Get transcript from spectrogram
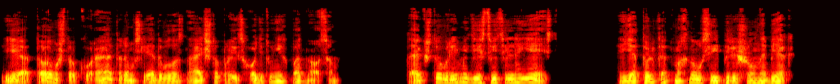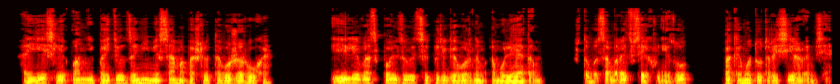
и о том, что кураторам следовало знать, что происходит у них под носом. Так что время действительно есть. Я только отмахнулся и перешел на бег. А если он не пойдет за ними сам, а пошлет того же Руха? Или воспользуется переговорным амулетом, чтобы собрать всех внизу, пока мы тут рассиживаемся?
